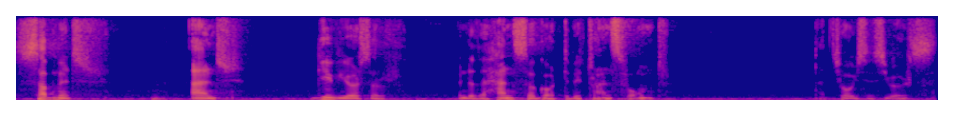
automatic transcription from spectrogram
submit, and give yourself into the hands of God to be transformed. That choice is yours.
